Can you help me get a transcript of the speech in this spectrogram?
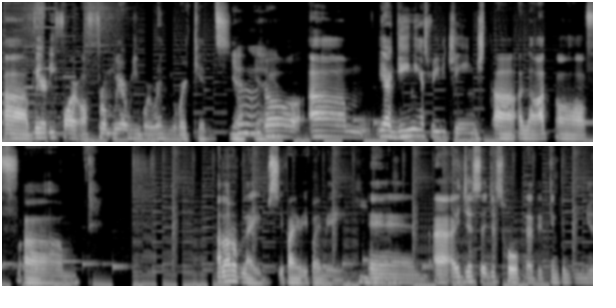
uh very far off from where we were when we were kids. Yeah, Mhm. yeah. So um yeah, gaming has really changed uh, a lot of um a lot of lives, if I if I may. Mhm. And I, I just I just hope that it can continue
